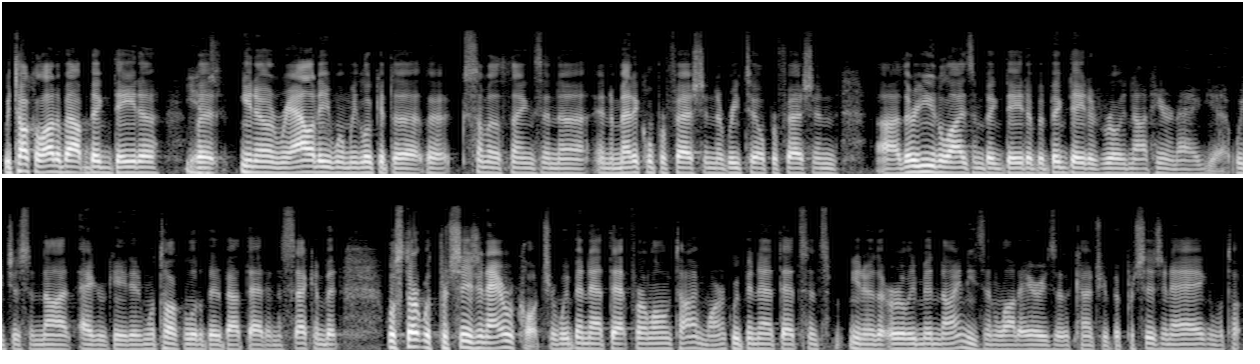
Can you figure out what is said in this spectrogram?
we talk a lot about big data. Yes. But you know, in reality, when we look at the, the some of the things in the in the medical profession, the retail profession, uh, they're utilizing big data, but big data is really not here in ag yet. We just are not aggregated, and we'll talk a little bit about that in a second. But we'll start with precision agriculture. We've been at that for a long time, Mark. We've been at that since you know the early mid '90s in a lot of areas of the country. But precision ag, and we'll talk.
